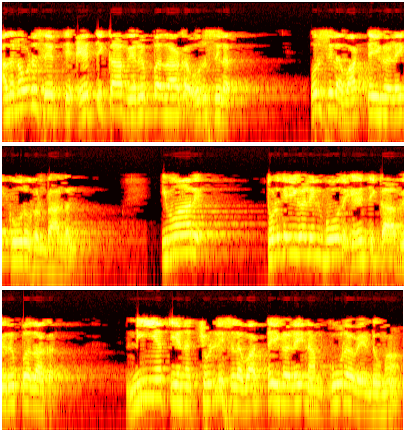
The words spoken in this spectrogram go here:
அதனோடு சேர்த்து ஏத்திக்காப் இருப்பதாக ஒரு சிலர் ஒரு சில வார்த்தைகளை கூறுகின்றார்கள். இவ்வாறு தொழுகைகளின் போது ஏத்திக்காப் இருப்பதாக நீயத் என சொல்லி சில வார்த்தைகளை நாம் கூற வேண்டுமா?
